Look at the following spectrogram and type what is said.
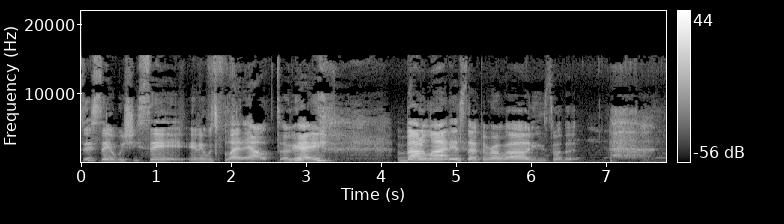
She said what she said, and it was flat out. Okay. Bottom line is something wrong with all these mother.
